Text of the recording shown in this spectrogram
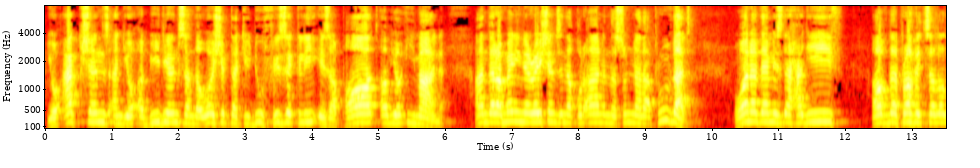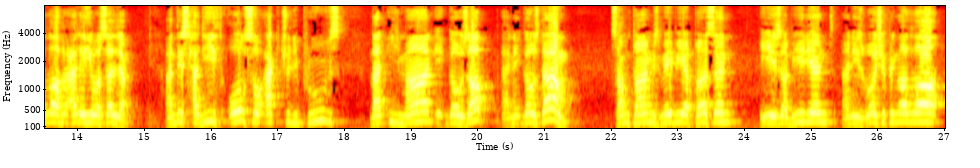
Your actions and your obedience and the worship that you do physically is a part of your Iman. And there are many narrations in the Quran and the Sunnah that prove that. One of them is the hadith of the Prophet sallallahu alaihi wasallam. And this hadith also actually proves that Iman, it goes up and it goes down. Sometimes maybe a person, he is obedient and he's worshipping Allah,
